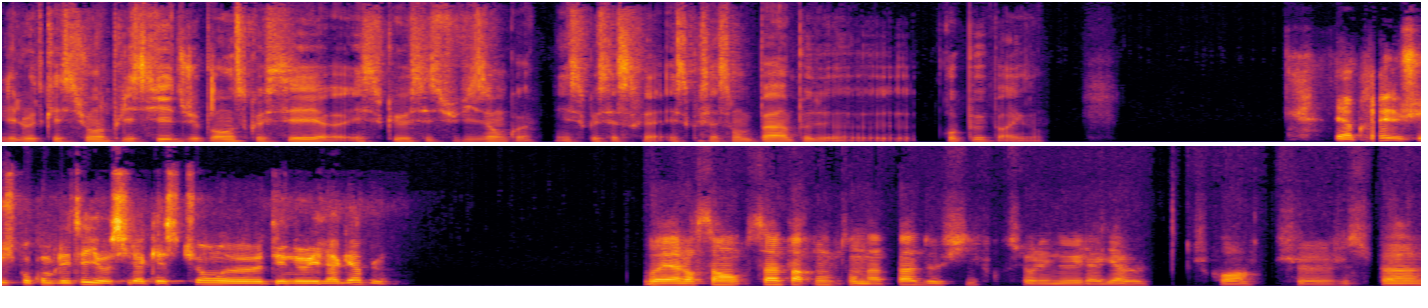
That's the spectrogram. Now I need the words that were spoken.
Et l'autre question implicite, je pense que c'est euh, est-ce que c'est suffisant, quoi? Est-ce que ça serait, est-ce que ça semble pas un peu de... trop peu, par exemple? Et après, juste pour compléter, il y a aussi la question euh, des nœuds élagables. Ouais, alors ça, on- ça par contre, on n'a pas de chiffres sur les nœuds élagables, je crois. Je, je suis pas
